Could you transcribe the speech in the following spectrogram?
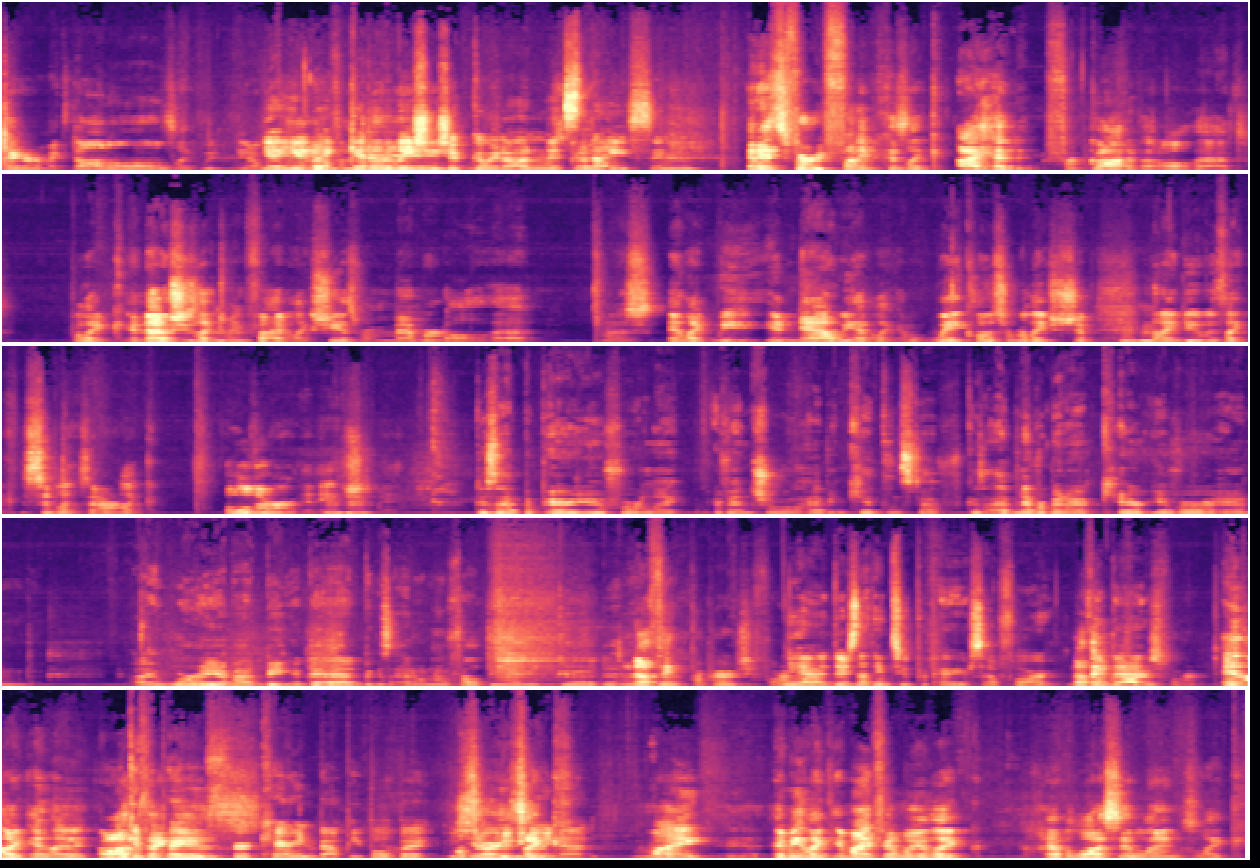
take her to McDonald's, like we you know Yeah, you hang out for like the get a relationship going on, and was it's good. nice. And And it's very funny because like I had forgot about all that, but like and now she's like Mhm. 25, and like she has remembered all of that. And, was- and like we and now we have like a way closer relationship Mhm. than I do with like siblings that are like older in age Mhm. to me. Does that prepare you for like eventual having kids and stuff? Because I've never been a caregiver, and I worry about being a dad because I don't know if I'll be any good. Nothing prepares you for it. yeah, there's nothing to prepare yourself for. Nothing with that. prepares for it. And like and the It odd can thing prepare you is for caring about people, but you Well, should already be like- doing that. my i mean like in my family like I have a lot of siblings like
